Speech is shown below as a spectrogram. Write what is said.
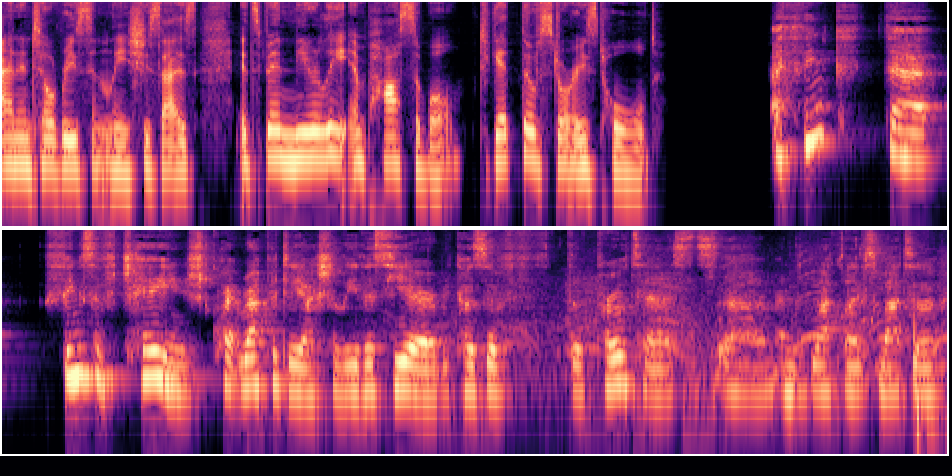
And until recently, she says, it's been nearly impossible to get those stories told. I think that things have changed quite rapidly, actually, this year because of the protests um, and the Black Lives Matter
